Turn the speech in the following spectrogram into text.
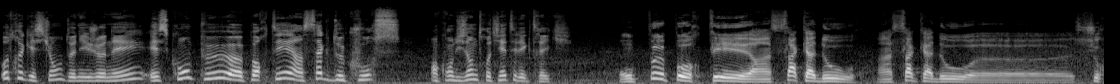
Autre question, Denis Jeunet, est-ce qu'on peut euh, porter un sac de course en conduisant une trottinette électrique? On peut porter un sac à dos, un sac à dos euh, sur,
